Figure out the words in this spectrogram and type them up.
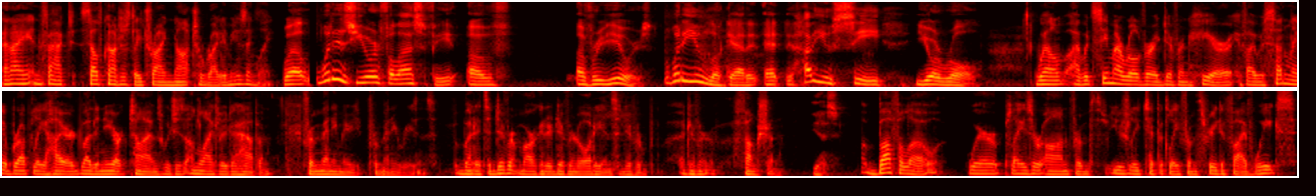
And I, in fact, self consciously try not to write amusingly. Well, what is your philosophy of of reviewers? What do you look at it at? How do you see your role? Well, I would see my role very different here if I was suddenly abruptly hired by the New York Times, which is unlikely to happen for many, for many reasons. But it's a different market, a different audience, a different, a different function. Yes. Buffalo, where plays are on from th- usually typically from three to five weeks,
